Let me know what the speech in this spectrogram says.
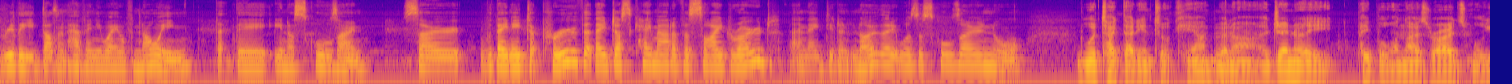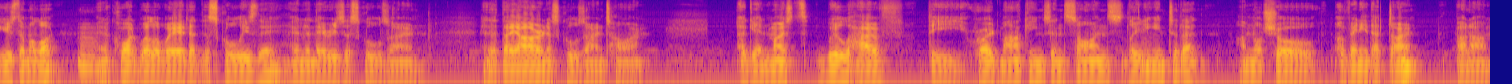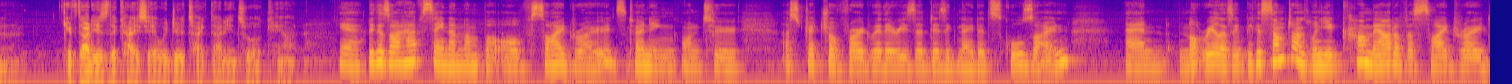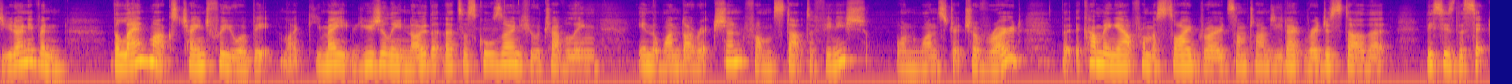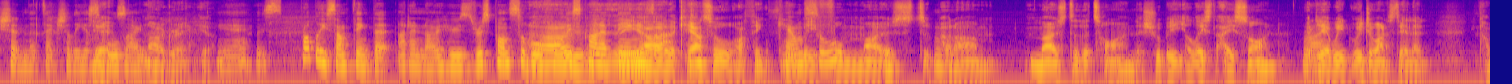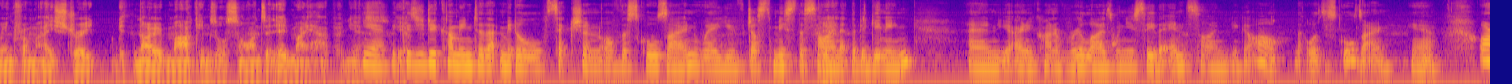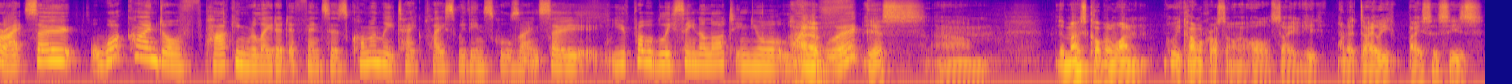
really doesn't have any way of knowing that they're in a school zone. So, would they need to prove that they just came out of a side road and they didn't know that it was a school zone or? Would take that into account, but Mm. uh, generally people on those roads will use them a lot Mm. and are quite well aware that the school is there and that there is a school zone and that they are in a school zone time. Again, most will have the road markings and signs leading Mm. into that. I'm not sure of any that don't, but um, if that is the case, yeah, we do take that into account. Yeah, because I have seen a number of side roads turning onto a stretch of road where there is a designated school zone and not realizing because sometimes when you come out of a side road, you don't even the landmarks change for you a bit. Like you may usually know that that's a school zone if you were traveling in the one direction from start to finish on one stretch of road, but coming out from a side road, sometimes you don't register that this is the section that's actually a school yeah, zone. I agree. Yeah. Yeah, it's probably something that I don't know who's responsible for this kind of the, things. Uh, the council, I think, Council? will be for most, but um, most of the time there should be at least a sign. But Right. yeah, we, we do understand that coming from a street with no markings or signs, it, it may happen. Yes. yeah, because you do come into that middle section of the school zone where you've just missed the sign Yeah. at the beginning, and you only kind of realise when you see the end sign, you go, "Oh, that was a school zone." Yeah. All right. So, what kind of parking-related offences commonly take place within school zones? So, you've probably seen a lot in your line have, of work. Yes. Um, the most common one we come across, I'll say, on a daily basis is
